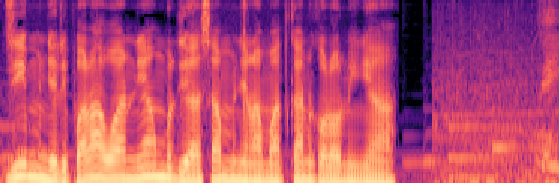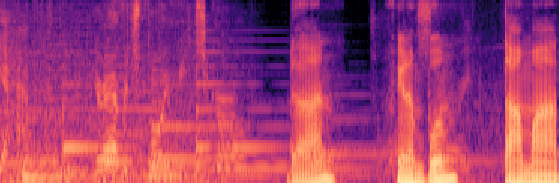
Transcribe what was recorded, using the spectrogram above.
Z menjadi pahlawan yang berjasa menyelamatkan koloninya. Dan film pun tamat.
